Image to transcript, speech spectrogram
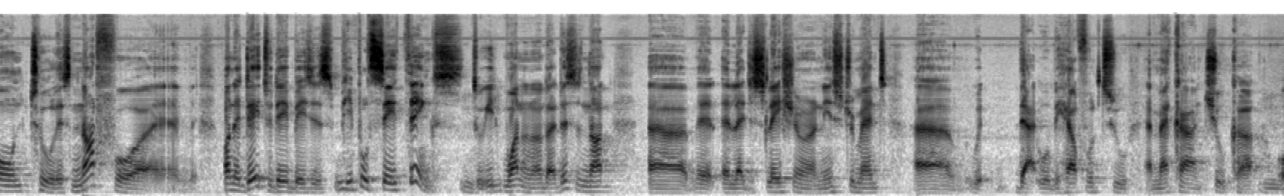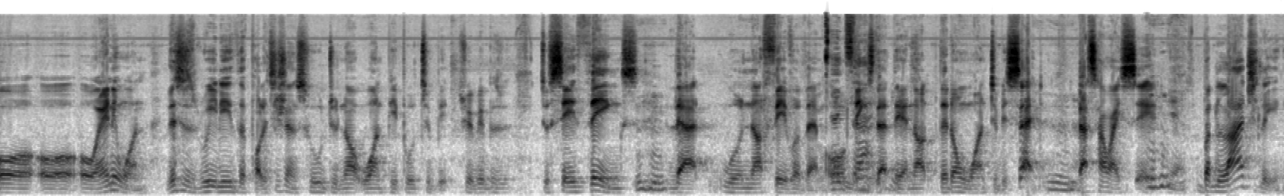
own tool. It's not for, uh, on a day-to-day basis, people say things to each one another. This is not uh, a, a legislation or an instrument uh, with, that will be helpful to Emeka and Chuka mm. or, or, or anyone. This is really the politicians who do not want people to be, to be able to, say things mm-hmm. that will not favor them or things that they are not they don't want to be said. Mm-hmm. That's how I say it. Mm-hmm. Yes. But largely,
